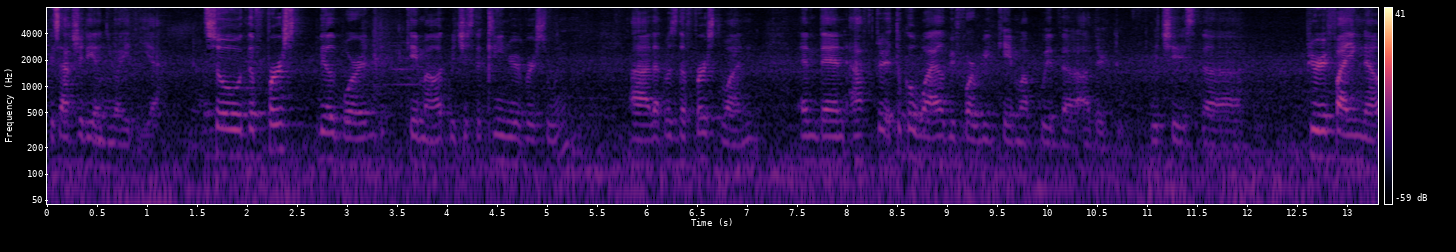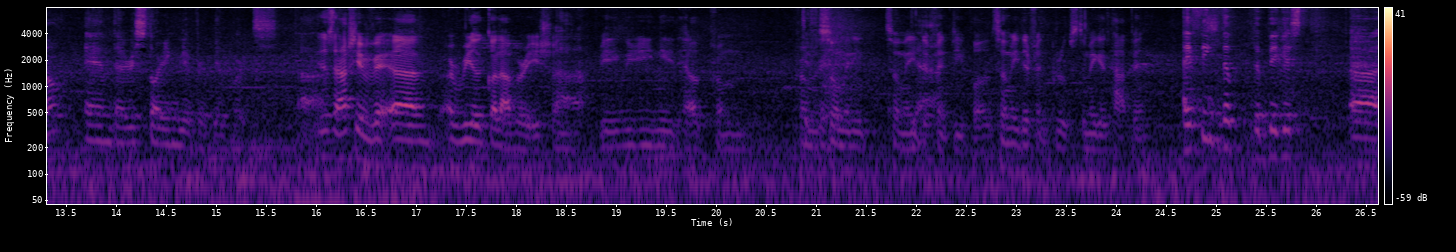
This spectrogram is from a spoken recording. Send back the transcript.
is actually a new idea. So the first billboard came out, which is the Clean River Soon. Uh, that was the first one. And then after, it took a while before we came up with the other two, which is the Purifying Now and the Restoring River billboards. Uh, It was actually a, ve- uh, a real collaboration. Uh, we, we really needed help from from so many so many yeah. different people, so many different groups to make it happen. I think the the biggest uh,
